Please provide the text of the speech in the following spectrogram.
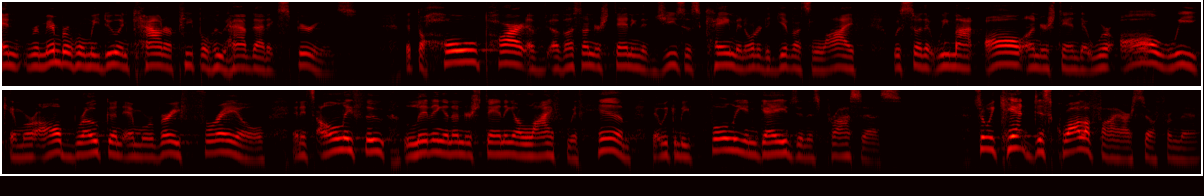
and remember when we do encounter people who have that experience that the whole part of, of us understanding that Jesus came in order to give us life was so that we might all understand that we're all weak and we're all broken and we're very frail. And it's only through living and understanding a life with Him that we can be fully engaged in this process. So we can't disqualify ourselves from that.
